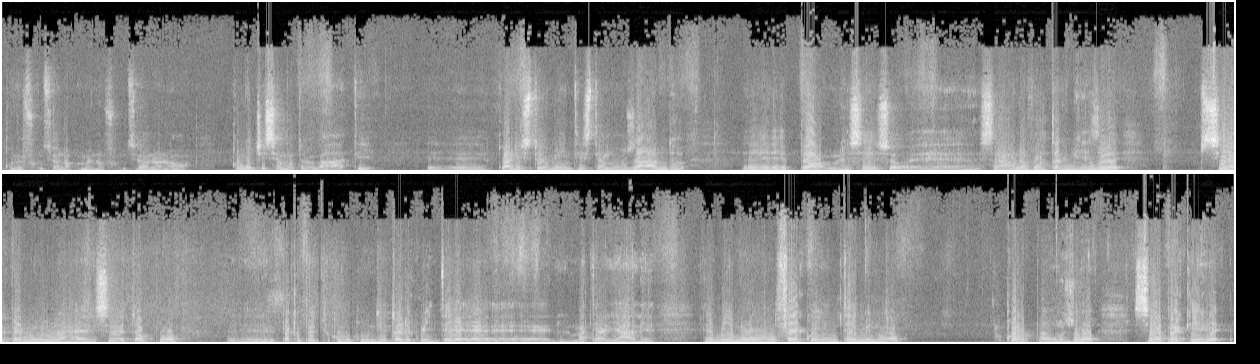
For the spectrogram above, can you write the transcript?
come funzionano, come non funzionano, come ci siamo trovati, eh, quali strumenti stiamo usando, eh, però nel senso eh, sarà una volta al mese sia per non essere troppo eh, perché poi comunque dietro le quinte eh, il materiale è meno frequente, meno corposo, sia perché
